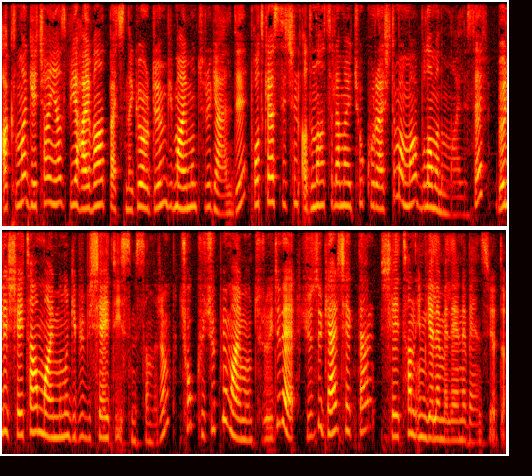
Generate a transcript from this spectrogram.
Aklıma geçen yaz bir hayvanat bahçesinde gördüğüm bir maymun türü geldi. Podcast için adını hatırlamaya çok uğraştım ama bulamadım maalesef. Böyle şeytan maymunu gibi bir şeydi ismi sanırım. Çok küçük bir maymun türüydü ve yüzü gerçekten şeytan imgelemelerine benziyordu.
